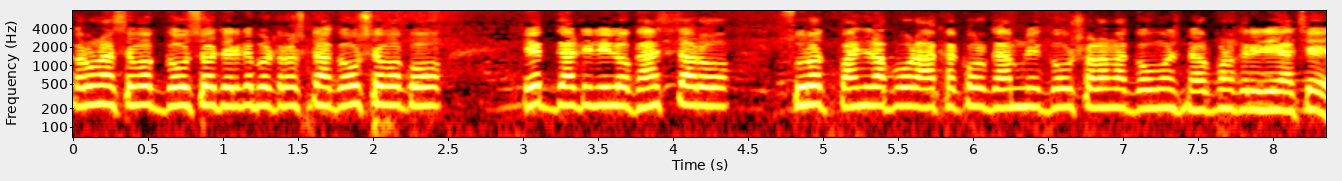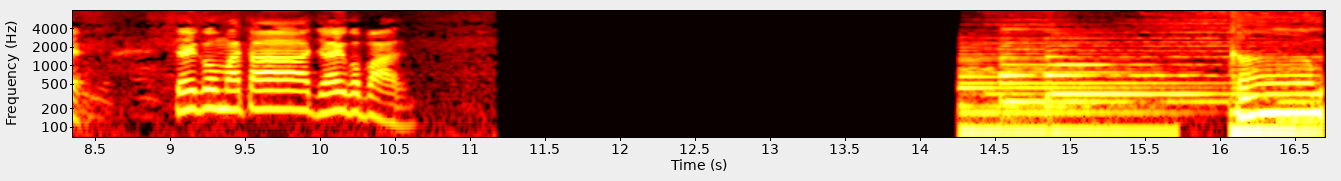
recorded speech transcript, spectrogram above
કરુણા સેવક ગૌસેવક ચેરિટેબલ ટ્રસ્ટના ગૌસેવકો, એક ગાડી લીલો ઘાસચારો, સુરત પાંજરાપોળ આખાકોળ ગામની ગૌશાળાના ગૌવંશને અર્પણ કરી રહ્યા છે. જય ગૌ માતા, જય ગોપાલ. કામ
